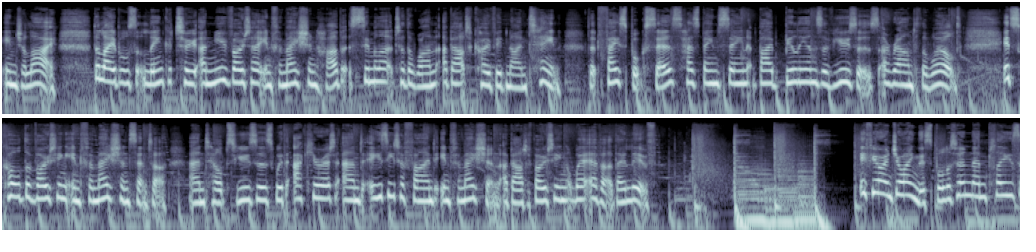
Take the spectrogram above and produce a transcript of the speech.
in July. The labels link to a new voter information hub similar to the one about COVID 19 that Facebook says has been seen by by billions of users around the world. It's called the Voting Information Centre and helps users with accurate and easy to find information about voting wherever they live. If you're enjoying this bulletin, then please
